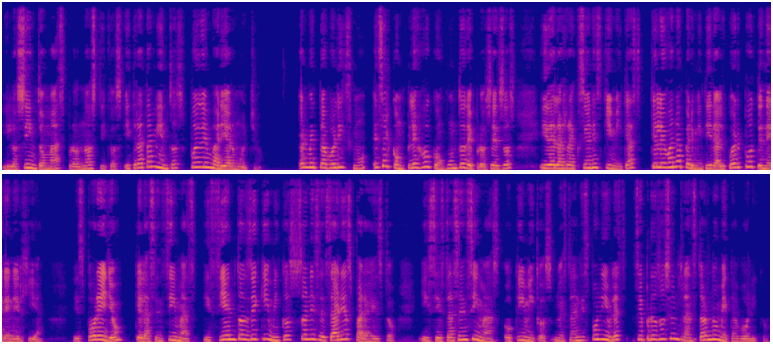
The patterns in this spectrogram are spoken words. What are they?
y los síntomas, pronósticos y tratamientos pueden variar mucho. El metabolismo es el complejo conjunto de procesos y de las reacciones químicas que le van a permitir al cuerpo tener energía. Es por ello que las enzimas y cientos de químicos son necesarios para esto, y si estas enzimas o químicos no están disponibles, se produce un trastorno metabólico.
